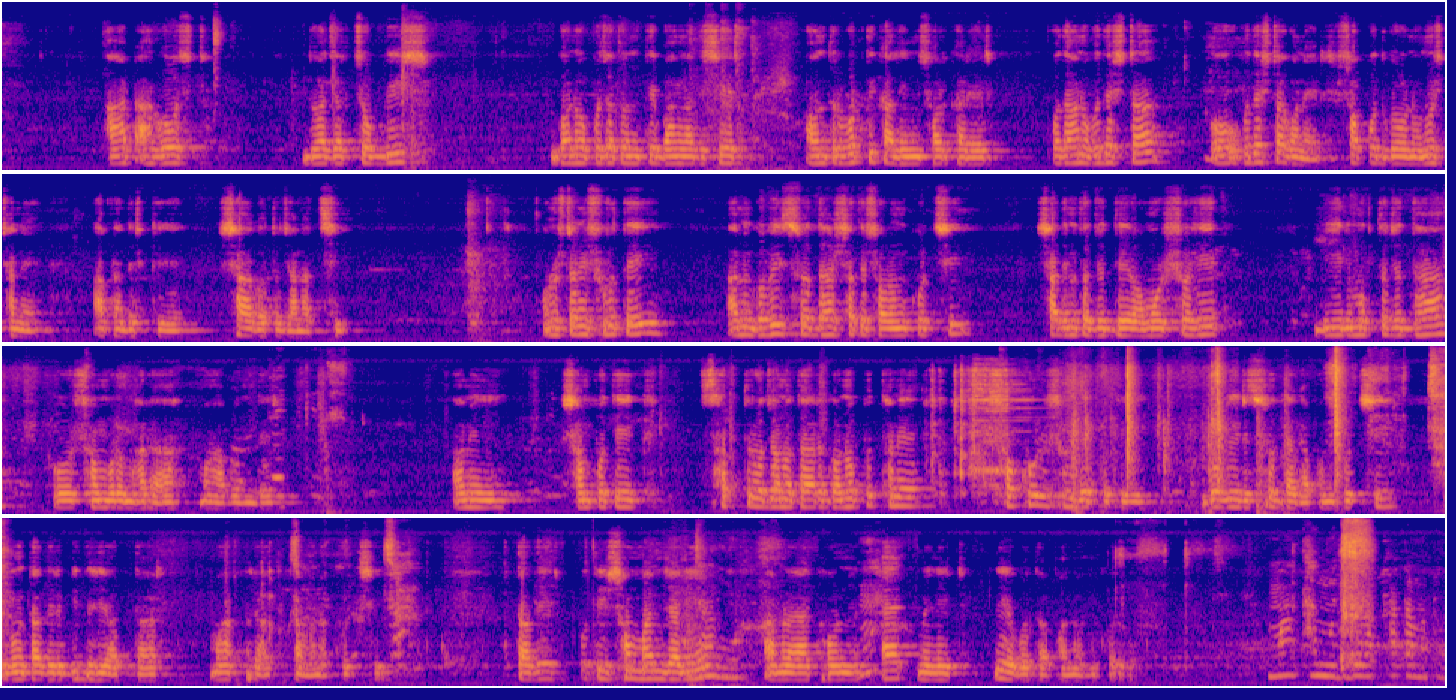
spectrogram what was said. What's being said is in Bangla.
আট আগস্ট দু হাজার চব্বিশ গণপ্রজাতন্ত্রী বাংলাদেশের অন্তর্বর্তীকালীন সরকারের প্রধান উপদেষ্টা ও উপদেষ্টাগণের শপথ গ্রহণ অনুষ্ঠানে আপনাদেরকে স্বাগত জানাচ্ছি। অনুষ্ঠানের শুরুতেই আমি গভীর শ্রদ্ধার সাথে স্মরণ করছি স্বাধীনতা যুদ্ধের অমর শহীদ, বীর মুক্তযোদ্ধা ও সম্ভ্রমহারা মা বোনদের। আমি সাম্প্রতিক ছাত্র জনতার গণঅভ্যুত্থানে সকল শহীদের প্রতি গভীর শ্রদ্ধা জ্ঞাপন করছি এবং তাদের বিদেহী আত্মার মাফিরাত কামনা করছি। তাদের প্রতি সম্মান জানিয়ে আমরা এখন এক মিনিট নীরবতা পালন করব। মধ্যে কাটা মাথা।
